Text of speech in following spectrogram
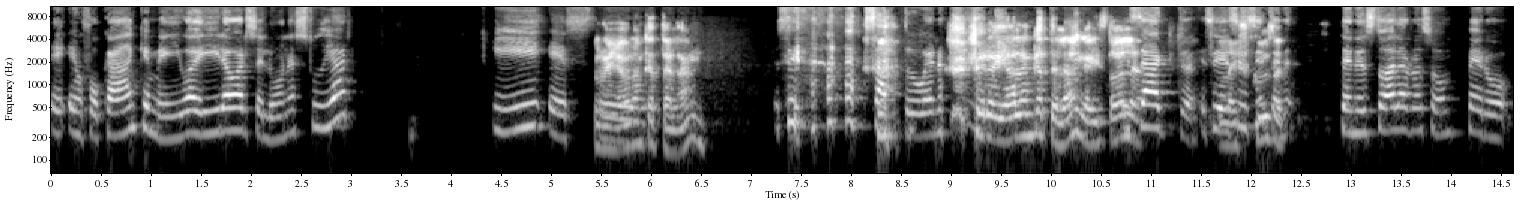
eh, enfocada en que me iba a ir a Barcelona a estudiar. Y Pero ya hablan este catalán. Sí, exacto, bueno. pero ya hablan catalán, ahí está la, exacto. Sí, sí, sí, tenés, toda la razón, pero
